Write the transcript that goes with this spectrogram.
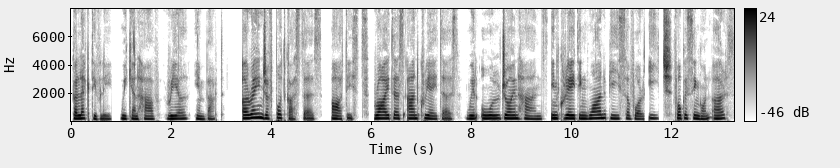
Collectively, we can have real impact. A range of podcasters, artists, writers, and creators will all join hands in creating one piece of work each focusing on Earth,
